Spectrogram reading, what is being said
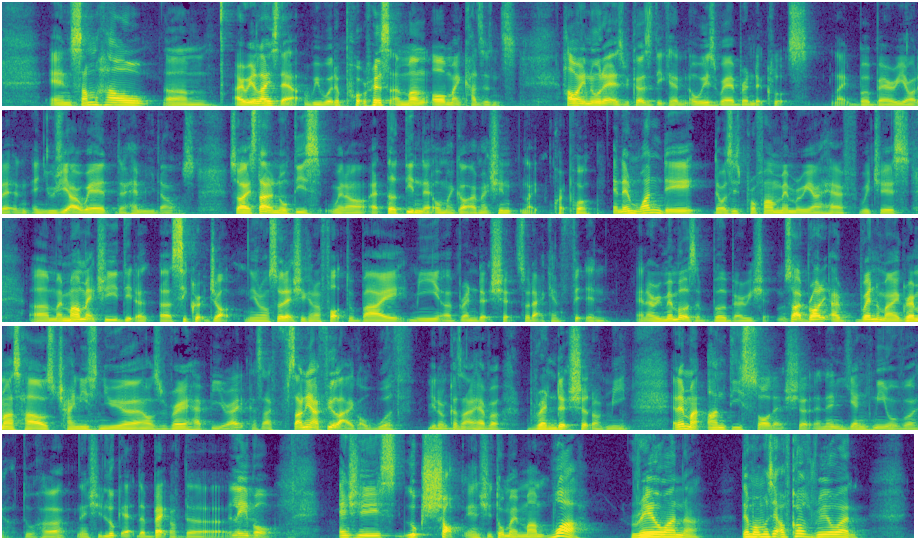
and somehow um, I realized that we were the poorest among all my cousins. How I know that is because they can always wear branded clothes like Burberry or that, and, and usually I wear the hand downs. So I started to notice when I at 13 that oh my god, I'm actually like quite poor. And then one day there was this profound memory I have, which is uh, my mom actually did a, a secret job, you know, so that she can afford to buy me a branded shirt so that I can fit in. And I remember it was a Burberry shirt. So I brought it, I went to my grandma's house, Chinese New Year. I was very happy, right? Because I suddenly I feel like I got worth, you know, because I have a branded shirt on me. And then my auntie saw that shirt and then yanked me over to her. And she looked at the back of the label. And she looked shocked and she told my mom, Wow, real one. Ah. Then mama said, Of course, real one.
